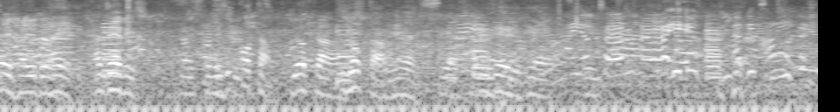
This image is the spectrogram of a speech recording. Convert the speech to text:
hey, how you doing? Hey, I'm David. Nice to meet Is it you. Otta? Yotam. Yotam, yes, yes. How you doing? Yeah. Hi, Yotam. How are you? Happy to meet you.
